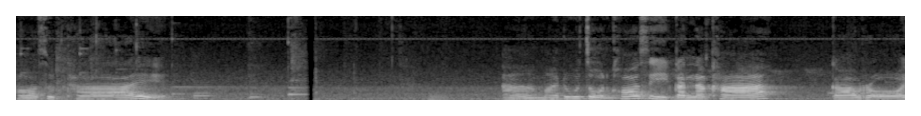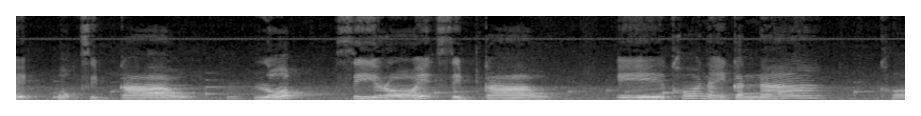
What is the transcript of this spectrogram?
ข้อสุดท้าย อ่า มาดูโจทย์ข้อ 4 กันนะคะ 969 ลบ 419 เอ๊ข้อไหนกันนะ ข้อ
